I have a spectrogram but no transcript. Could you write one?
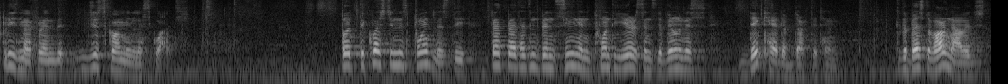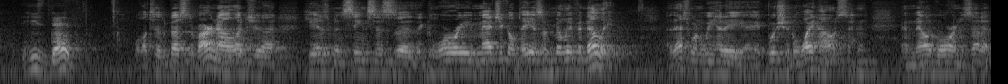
Please, my friend, just call me Lesquatch. But the question is pointless. The fat bat hasn't been seen in 20 years since the villainous dickhead abducted him. To the best of our knowledge, he's dead. Well, to the best of our knowledge, uh, he hasn't been seen since uh, the glory, magical days of Milli Vanilli. Uh, that's when we had a, a Bush in the White House and, and Al Gore in the Senate.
